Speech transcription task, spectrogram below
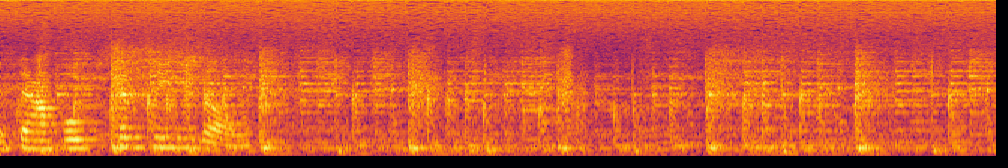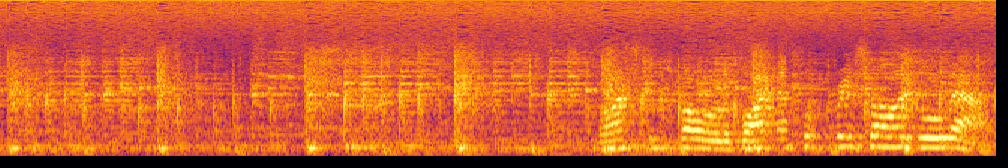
Jess Downforth 17 years old. Nice control of the bike. That's what freestyle is all about.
